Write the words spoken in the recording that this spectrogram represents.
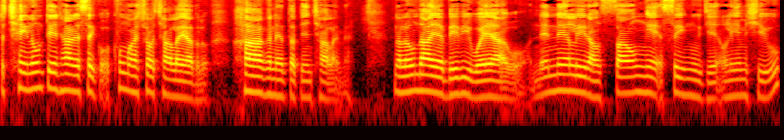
တစ်ချိန်လုံးတင်းထားတဲ့စိတ်ကိုအခုမှရှော့ချလိုက်ရတယ်လို့ဟာကနေတပြင်းချလိုက်မယ်နှလုံးသားရဲ့ဘေဘီဝဲရကိုနည်းနည်းလေးတောင်စောင်းငဲ့စိတ်ငူခြင်းအလင်းမရှိဘူး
